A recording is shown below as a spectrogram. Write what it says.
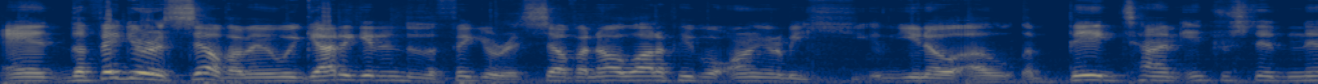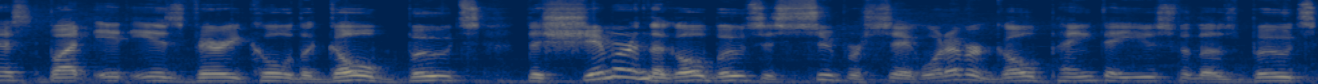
And the figure itself, I mean, we got to get into the figure itself. I know a lot of people aren't going to be, you know, a, a, big time interested in this, but it is very cool. The gold boots, the shimmer in the gold boots is super sick. Whatever gold paint they use for those boots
